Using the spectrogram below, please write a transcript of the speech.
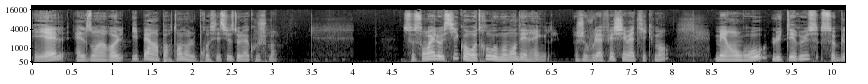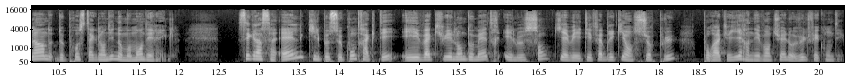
Et elles, elles ont un rôle hyper important dans le processus de l'accouchement. Ce sont elles aussi qu'on retrouve au moment des règles. Je vous la fais schématiquement, mais en gros, l'utérus se blinde de prostaglandine au moment des règles. C'est grâce à elle qu'il peut se contracter et évacuer l'endomètre et le sang qui avaient été fabriqués en surplus pour accueillir un éventuel ovule fécondé.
